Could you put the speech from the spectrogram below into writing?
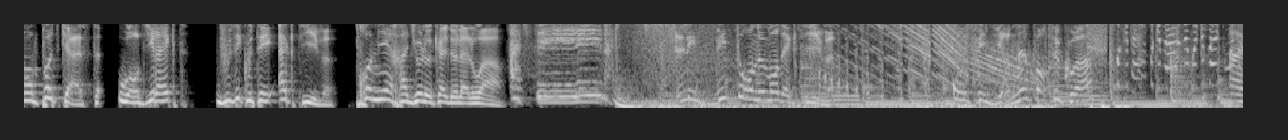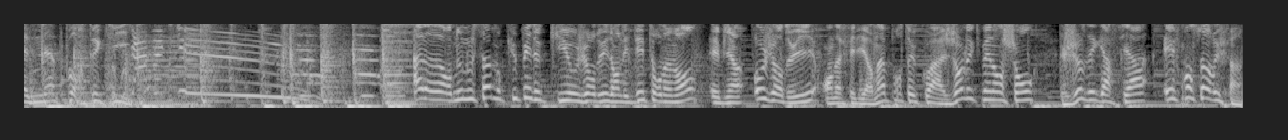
En podcast ou en direct, vous écoutez Active, première radio locale de la Loire. Active. Les détournements d'Active. On fait dire n'importe quoi à n'importe qui. Alors, nous nous sommes occupés de qui aujourd'hui dans les détournements? Eh bien, aujourd'hui, on a fait dire n'importe quoi à Jean-Luc Mélenchon, José Garcia et François Ruffin.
